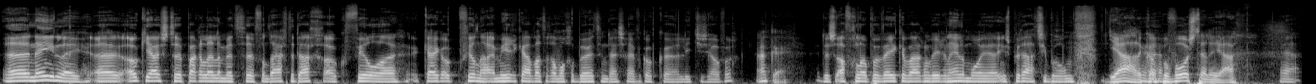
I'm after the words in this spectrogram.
Eh, nee, nee. Eh, ook juist eh, parallellen met vandaag de dag. Ook veel, ik kijk ook veel naar Amerika, wat er allemaal gebeurt. En daar schrijf ik ook eh, liedjes over. Oké. Dus afgelopen weken waren weer een hele mooie inspiratiebron. ja, dat kan ik me voorstellen, ja. ja.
